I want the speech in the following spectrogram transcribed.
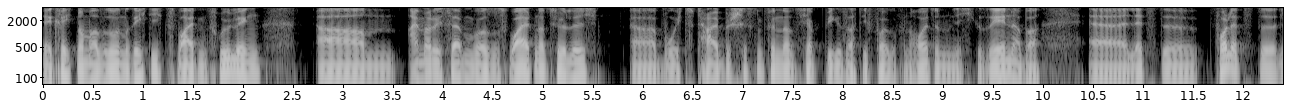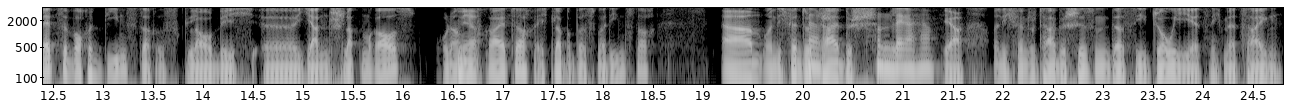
der kriegt nochmal so einen richtig zweiten Frühling. Ähm, einmal durch Seven vs. Wild natürlich, äh, wo ich total beschissen finde. Also ich habe, wie gesagt, die Folge von heute noch nicht gesehen, aber äh, letzte, vorletzte, letzte Woche Dienstag ist, glaube ich, äh, Jan Schlappen raus. Oder am ja. Freitag. Ich glaube aber, es war Dienstag. Ähm, und ich finde total ja, beschissen. Schon länger her. Ja, und ich finde total beschissen, dass sie Joey jetzt nicht mehr zeigen.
